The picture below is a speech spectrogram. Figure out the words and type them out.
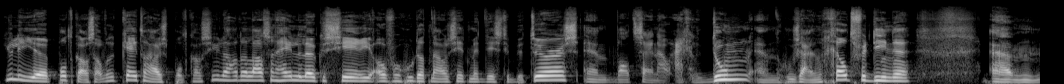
Jullie eh, podcast over de Ketelhuis podcast. Jullie hadden laatst een hele leuke serie over hoe dat nou zit met distributeurs. En wat zij nou eigenlijk doen. En hoe zij hun geld verdienen. Ehm,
